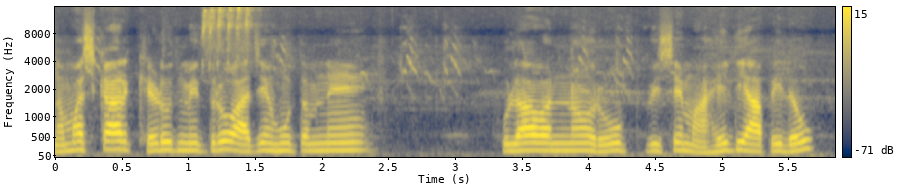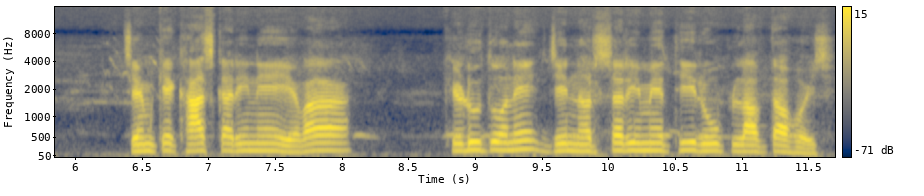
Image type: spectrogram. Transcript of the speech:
નમસ્કાર ખેડૂત મિત્રો, આજે હું તમને ફુલાવરનો રૂપ વિશે માહિતી આપી દઉં. જેમ કે ખાસ કરીને એવા ખેડૂતોને જે નર્સરીમાંથી રૂપ લાવતા હોય છે.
